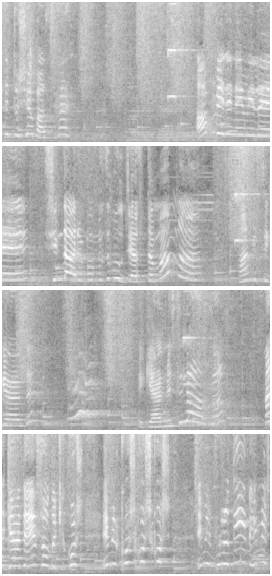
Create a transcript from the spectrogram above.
hadi tuşa bas. Heh. Aferin Emir'e. Şimdi arabamızı bulacağız tamam mı? Hangisi geldi? E gelmesi lazım. Ha geldi en sondaki koş. Emir koş koş koş. Emir bura değil Emir.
